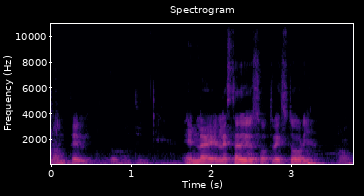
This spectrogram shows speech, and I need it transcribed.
¿no? En tele. En la- el estadio es otra historia, ¿no?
